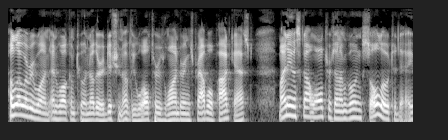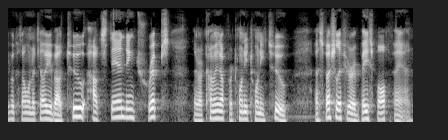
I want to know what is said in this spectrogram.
Hello, everyone, and welcome to another edition of the Walters Wanderings Travel Podcast. My name is Scott Walters, and I'm going solo today because I want to tell you about two outstanding trips that are coming up for 2022, especially if you're a baseball fan.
